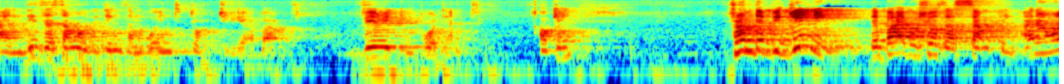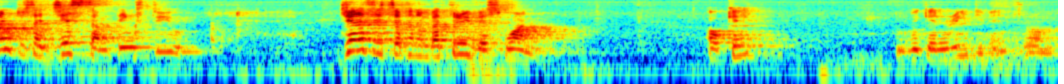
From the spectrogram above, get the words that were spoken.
And these are some of the things I'm going to talk to you about. Very important. Okay? From the beginning, the Bible shows us something, and I want to suggest some things to you. Genesis chapter number 3, verse 1. Okay? We can read even from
